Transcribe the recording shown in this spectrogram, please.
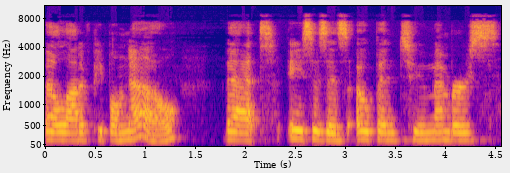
that a lot of people know that AISES is open to members,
